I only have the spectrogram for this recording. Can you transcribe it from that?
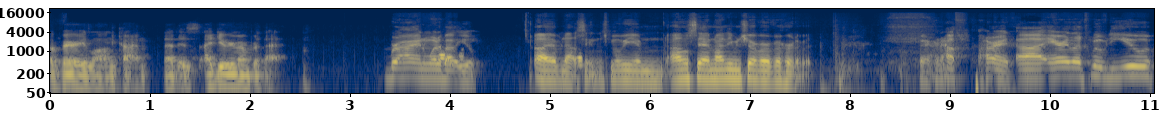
a very long time. That is, I do remember that. Brian, what about you? I have not seen this movie, and honestly, I'm not even sure I've ever heard of it. Fair enough. All right. Uh Aaron, let's move to you.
